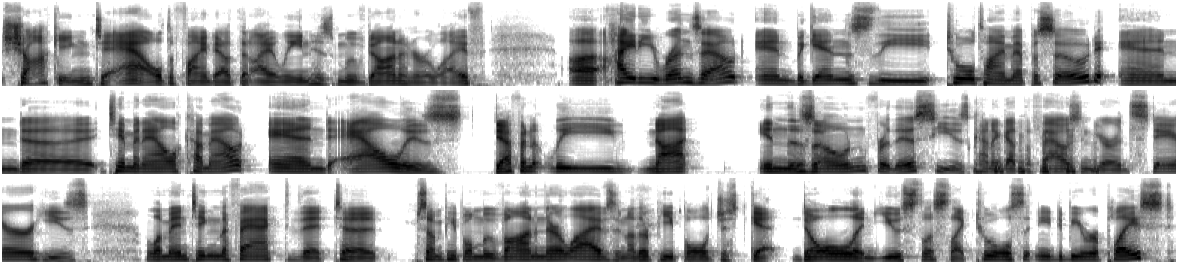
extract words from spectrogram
shocking to Al to find out that Ilene has moved on in her life. Uh, Heidi runs out and begins the Tool Time episode, and uh, Tim and Al come out, and Al is definitely not in the zone for this. He has kind of got the thousand yard stare. He's lamenting the fact that uh, some people move on in their lives and other people just get dull and useless like tools that need to be replaced.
